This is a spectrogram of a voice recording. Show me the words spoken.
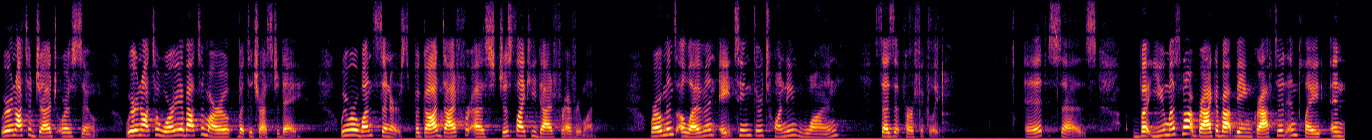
We are not to judge or assume. We are not to worry about tomorrow, but to trust today. We were once sinners, but God died for us just like he died for everyone. Romans 11, 18 through 21 says it perfectly. It says, But you must not brag about being grafted in play, in,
